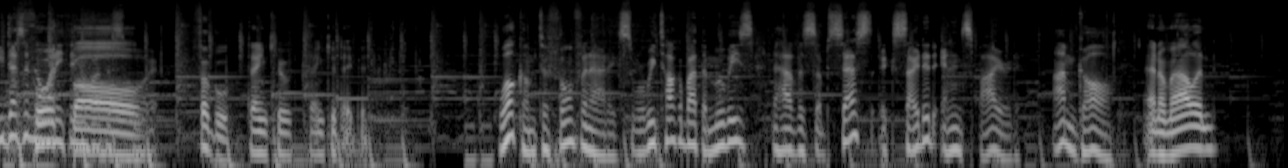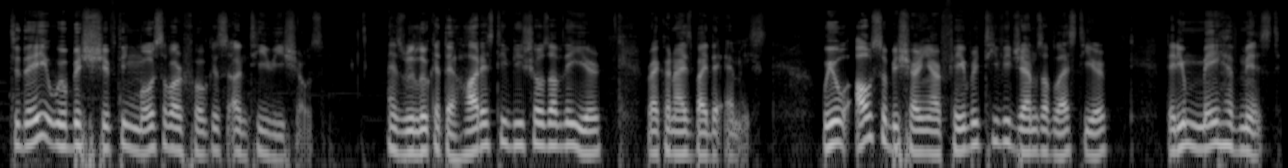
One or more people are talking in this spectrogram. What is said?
He doesn't know anything Football. about the sport. Fabu. Thank you. Thank you, David. Welcome to Film Fanatics, where we talk about the movies that have us obsessed, excited, and inspired. I'm Gal. And I'm Alan. Today, we'll be shifting most of our focus on TV shows as we look at the hottest TV shows of the year recognized by the Emmys. We will also be sharing our favorite TV gems of last year that you may have missed,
